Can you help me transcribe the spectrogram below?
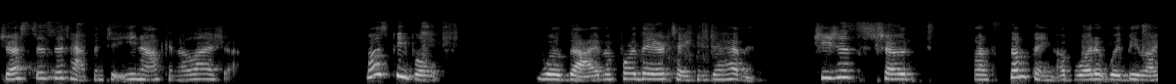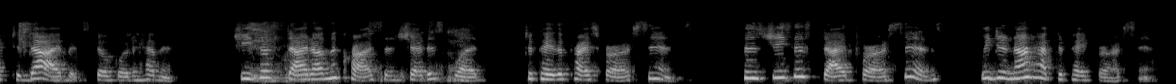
just as it happened to Enoch and Elijah. Most people will die before they are taken to heaven. Jesus showed us something of what it would be like to die but still go to heaven. Jesus died on the cross and shed his blood to pay the price for our sins. Since Jesus died for our sins, we do not have to pay for our sins.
